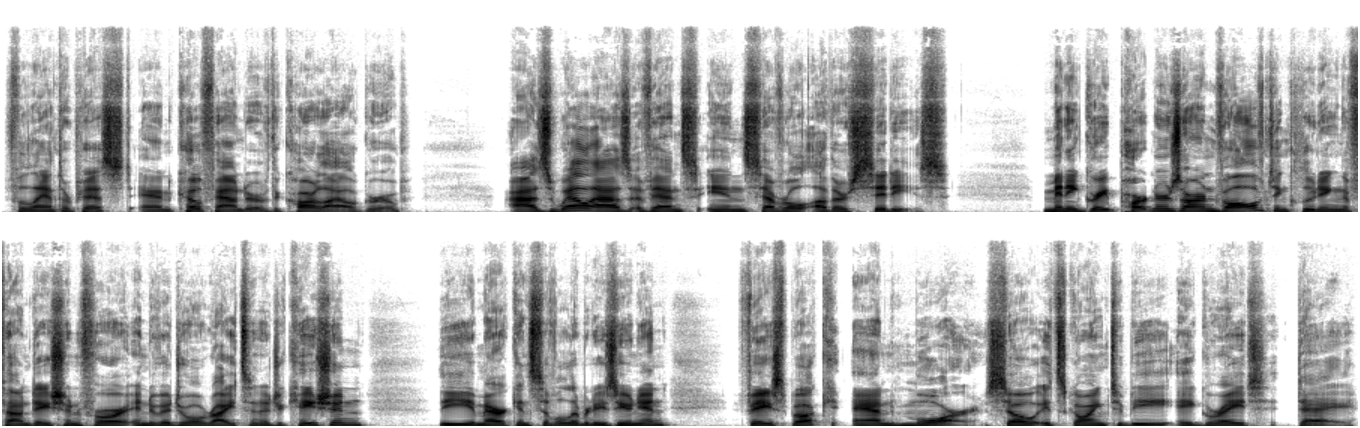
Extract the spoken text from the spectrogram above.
philanthropist and co founder of the Carlyle Group as well as events in several other cities. Many great partners are involved, including the Foundation for Individual Rights and Education, the American Civil Liberties Union, Facebook, and more. So it's going to be a great day.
